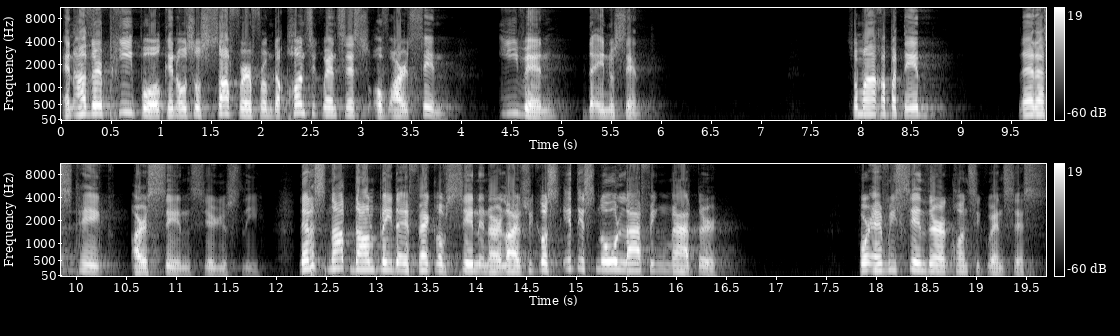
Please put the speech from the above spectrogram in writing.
And other people can also suffer from the consequences of our sin, even the innocent. So mga kapatid, let us take our sin seriously. Let us not downplay the effect of sin in our lives because it is no laughing matter. For every sin, there are consequences.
